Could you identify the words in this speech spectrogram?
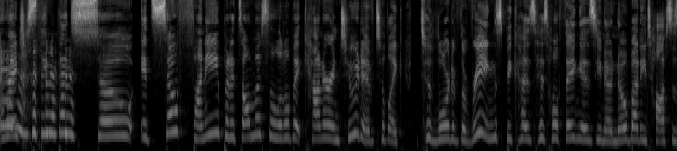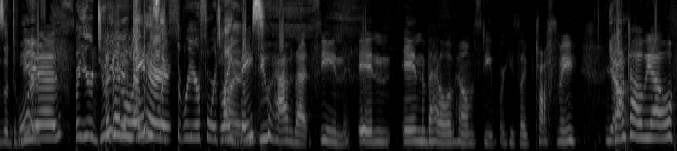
and I just think that's so it's so funny, but it's almost a little bit counterintuitive to like to Lord of the Rings because his whole thing is, you know, nobody tosses a dwarf. yes But you're doing then it at least like three or four times. like they do have that scene in in the battle of helm's deep where he's like trust me Yeah. don't tell the elf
